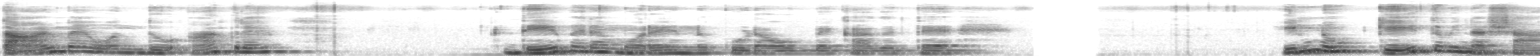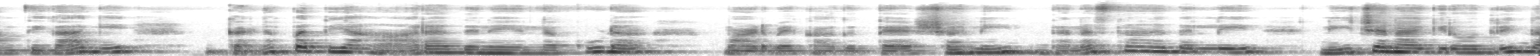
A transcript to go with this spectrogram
ತಾಳ್ಮೆ ಒಂದು. ಆದರೆ ದೇವರ ಮೊರೆಯನ್ನು ಕೂಡ ಹೋಗಬೇಕಾಗುತ್ತೆ ಇನ್ನು ಕೇತುವಿನ ಶಾಂತಿಗಾಗಿ ಗಣಪತಿಯ ಆರಾಧನೆಯನ್ನು ಕೂಡ ಮಾಡಬೇಕಾಗುತ್ತೆ. ಶನಿ ಧನಸ್ಥಾನದಲ್ಲಿ ನೀಚನಾಗಿರೋದ್ರಿಂದ,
